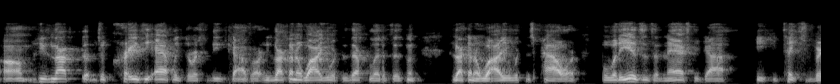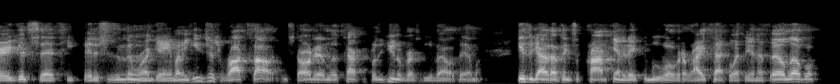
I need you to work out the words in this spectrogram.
Um, he's not the, the, crazy athlete the rest of these guys are. He's not going to wow you with his athleticism. He's not going to wow you with his power. But what he is is a nasty guy. He, he, takes very good sets. He finishes in the run game. I mean, he's just rock solid. He started at left tackle for the University of Alabama. He's a guy that I think is a prime candidate to move over to right tackle at the NFL level.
